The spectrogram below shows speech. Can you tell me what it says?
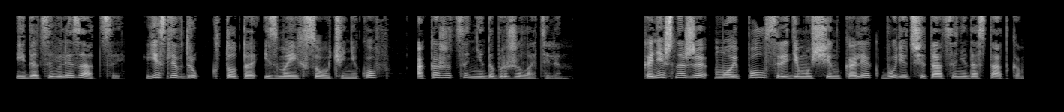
и до цивилизации, если вдруг кто-то из моих соучеников окажется недоброжелателен. Конечно же, мой пол среди мужчин-коллег будет считаться недостатком.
